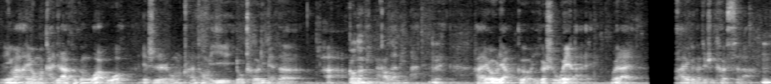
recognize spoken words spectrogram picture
另外还有我们凯迪拉克跟沃尔沃，也是我们传统意义油车里面的啊高端品牌。高端品牌，对。还有两个，一个是蔚来，蔚来。还有一个呢，就是特斯拉。嗯，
